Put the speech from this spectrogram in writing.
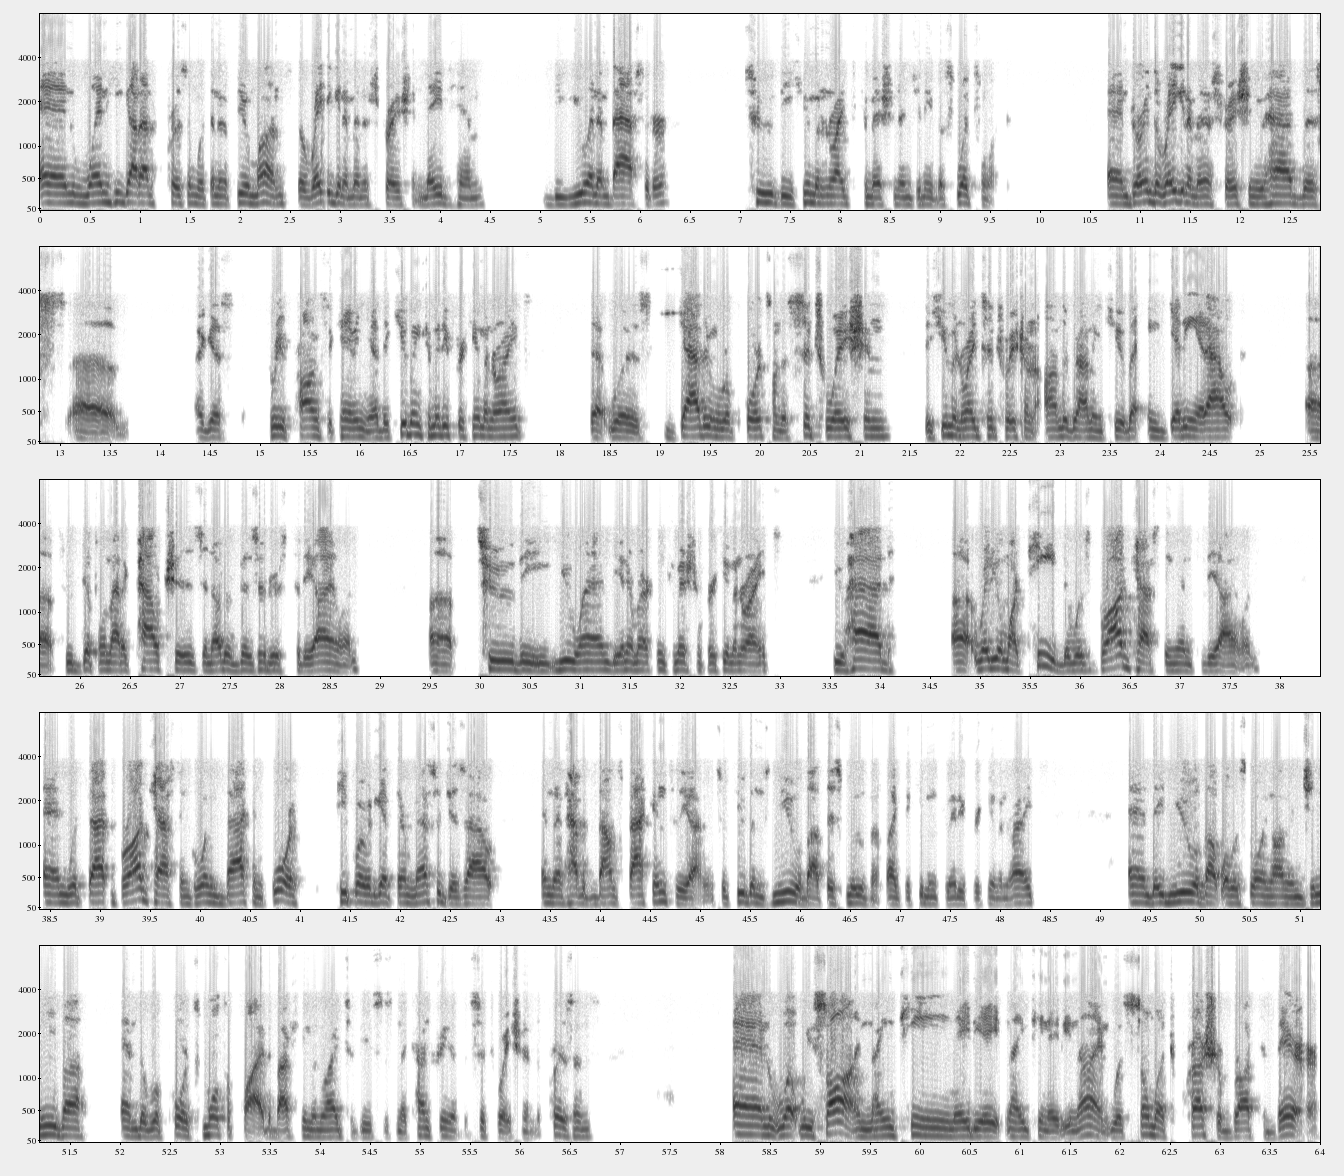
And when he got out of prison within a few months, the Reagan administration made him the UN ambassador to the Human Rights Commission in Geneva, Switzerland. And during the Reagan administration, you had this, uh, I guess, three prongs that came in. You had the Cuban Committee for Human Rights that was gathering reports on the situation the human rights situation on the ground in Cuba and getting it out uh, through diplomatic pouches and other visitors to the island uh, to the UN, the Inter American Commission for Human Rights. You had uh, Radio Marti that was broadcasting into the island. And with that broadcasting going back and forth, people would get their messages out and then have it bounce back into the island. So Cubans knew about this movement, like the Cuban Committee for Human Rights and they knew about what was going on in Geneva, and the reports multiplied about human rights abuses in the country, of the situation in the prisons. And what we saw in 1988, 1989 was so much pressure brought to bear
